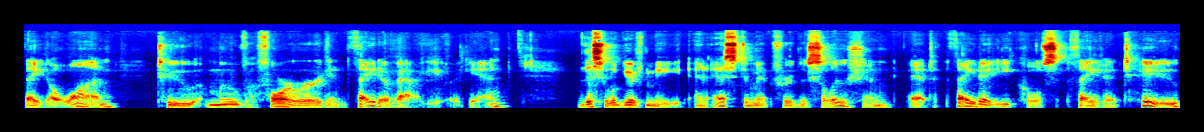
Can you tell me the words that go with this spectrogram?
theta 1 to move forward in theta value again. This will give me an estimate for the solution at theta equals theta 2,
